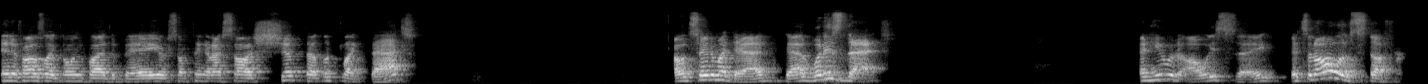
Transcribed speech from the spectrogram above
and if I was like going by the bay or something and I saw a ship that looked like that, I would say to my dad, Dad, what is that? And he would always say, It's an olive stuffer.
